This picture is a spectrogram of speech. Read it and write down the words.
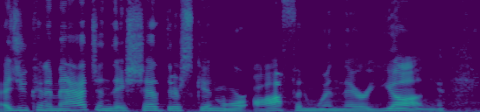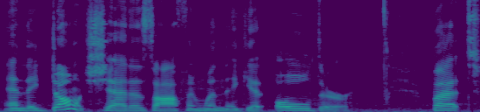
As you can imagine, they shed their skin more often when they're young, and they don't shed as often when they get older. But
